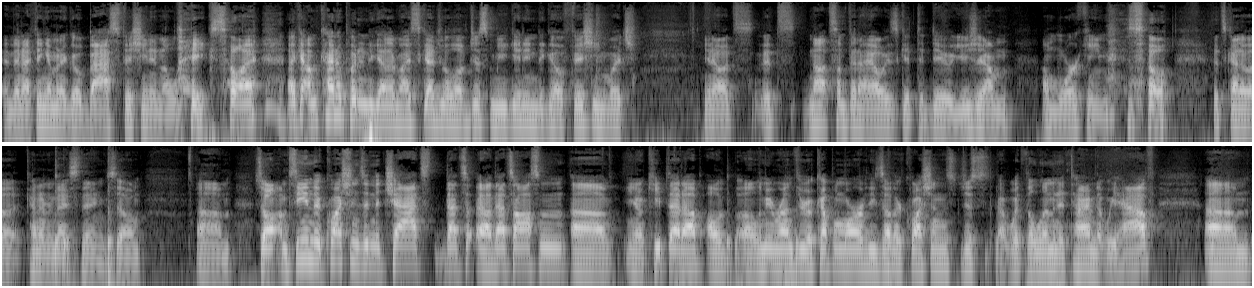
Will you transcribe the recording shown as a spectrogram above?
and then I think I'm going to go bass fishing in a lake. So I, I am kind of putting together my schedule of just me getting to go fishing, which, you know, it's it's not something I always get to do. Usually I'm I'm working, so it's kind of a kind of a nice thing. So. Um, so I'm seeing the questions in the chats. That's uh, that's awesome. Uh, you know, keep that up. I'll uh, let me run through a couple more of these other questions just with the limited time that we have. Um,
